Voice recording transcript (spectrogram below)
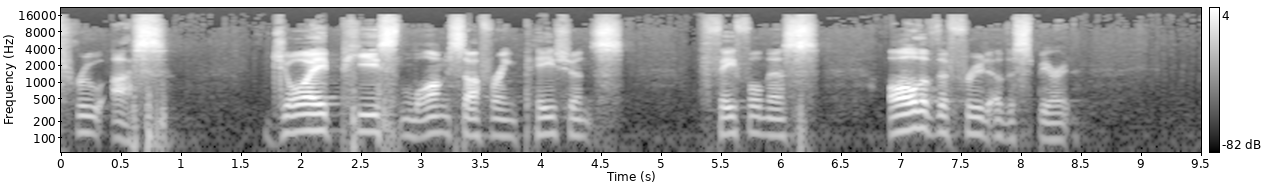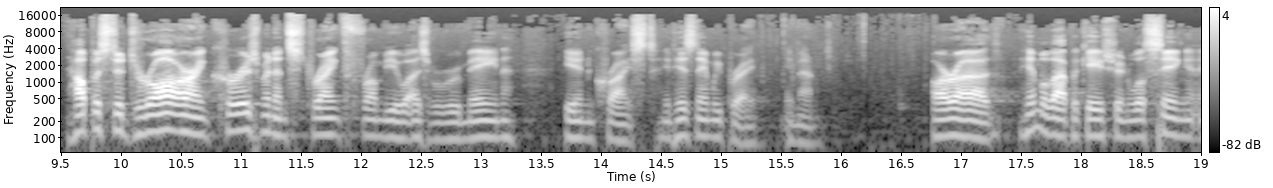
through us. Joy, peace, long suffering, patience, faithfulness, all of the fruit of the Spirit. Help us to draw our encouragement and strength from you as we remain in Christ. In his name we pray. Amen. Our uh, hymnal application we'll sing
